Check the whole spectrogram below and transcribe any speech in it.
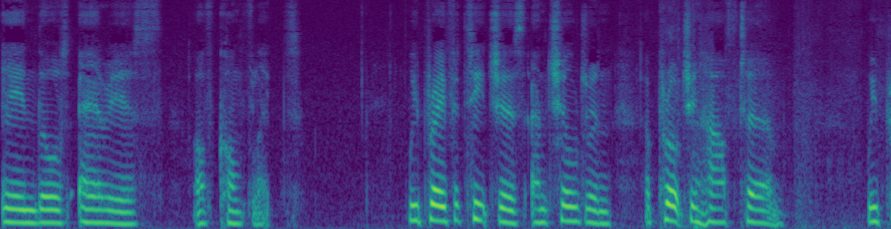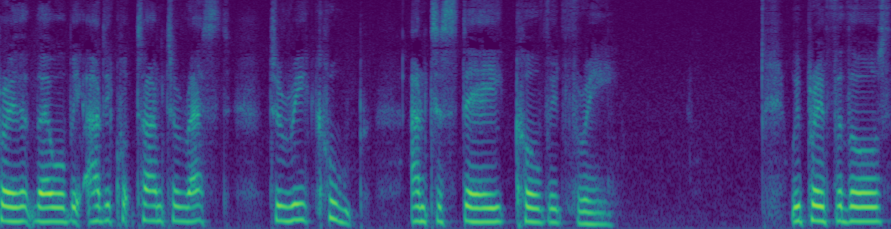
in those areas of conflict. We pray for teachers and children approaching half term. We pray that there will be adequate time to rest, to recoup, and to stay COVID free. We pray for those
